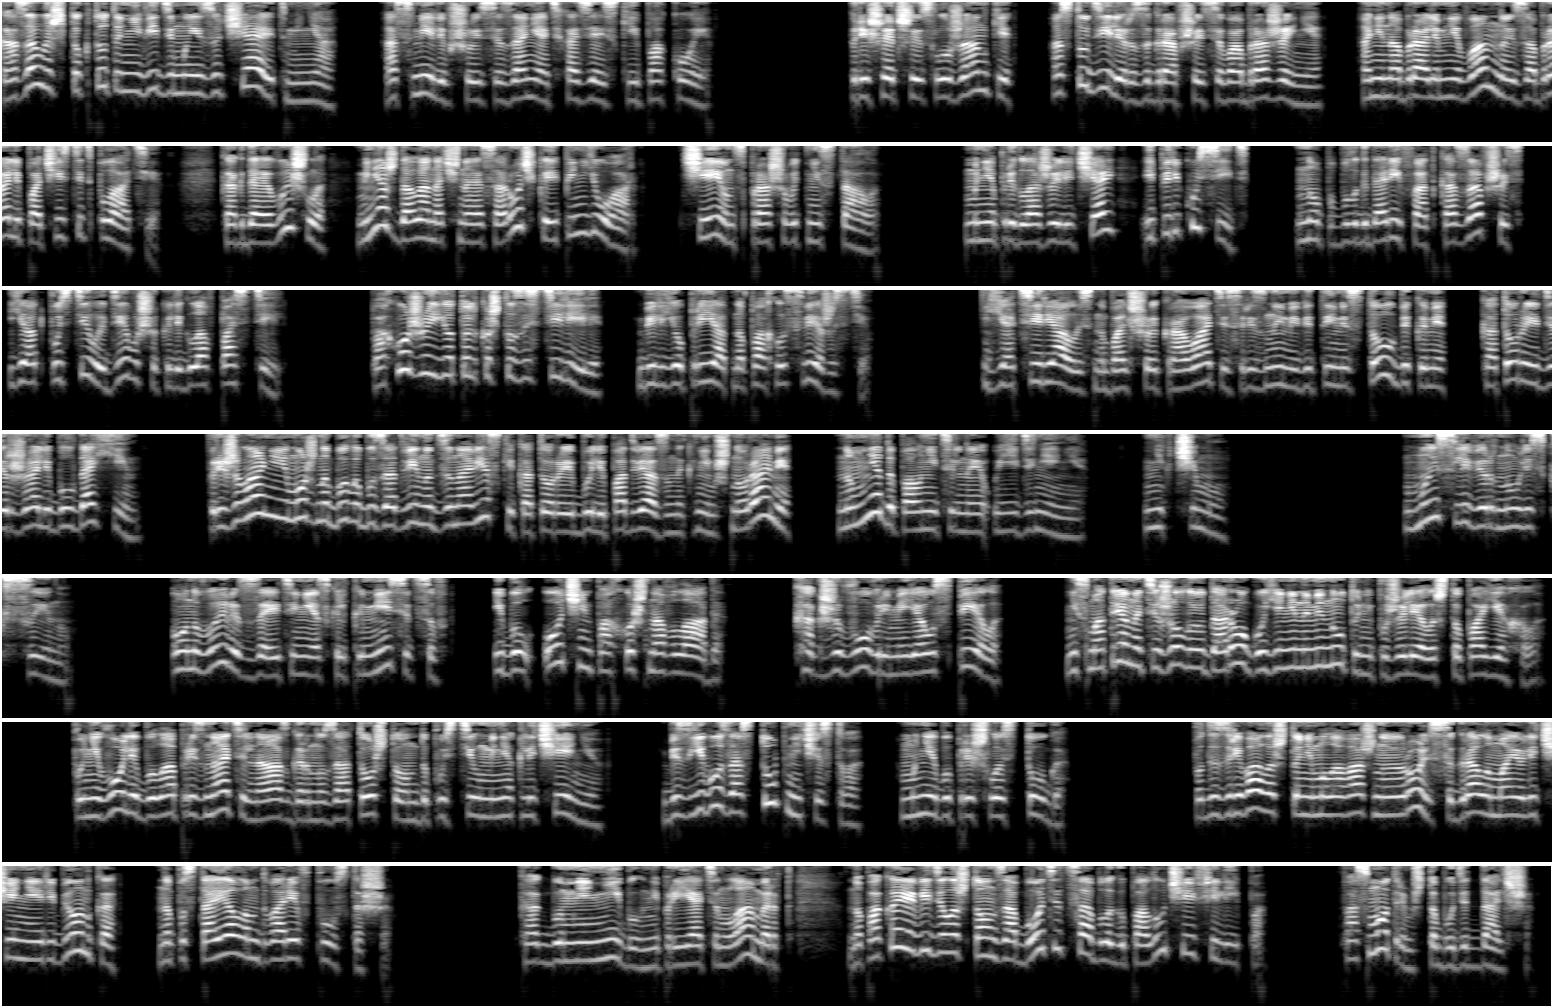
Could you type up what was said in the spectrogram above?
Казалось, что кто-то невидимо изучает меня, осмелившуюся занять хозяйские покои. Пришедшие служанки остудили разыгравшееся воображение. Они набрали мне ванну и забрали почистить платье. Когда я вышла, меня ждала ночная сорочка и пеньюар, чей он спрашивать не стала. Мне предложили чай и перекусить, но, поблагодарив и отказавшись, я отпустила девушек и легла в постель. Похоже, ее только что застелили, белье приятно пахло свежестью. Я терялась на большой кровати с резными витыми столбиками, которые держали балдахин. При желании можно было бы задвинуть занавески, которые были подвязаны к ним шнурами, но мне дополнительное уединение ни к чему. Мысли вернулись к сыну. Он вырос за эти несколько месяцев и был очень похож на Влада. Как же вовремя я успела. Несмотря на тяжелую дорогу, я ни на минуту не пожалела, что поехала. Поневоле была признательна Асгарну за то, что он допустил меня к лечению. Без его заступничества мне бы пришлось туго. Подозревала, что немаловажную роль сыграло мое лечение ребенка на постоялом дворе в пустоши. Как бы мне ни был неприятен Ламерт, но пока я видела, что он заботится о благополучии Филиппа. Посмотрим, что будет дальше.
